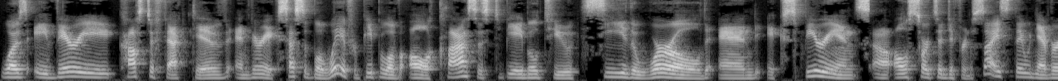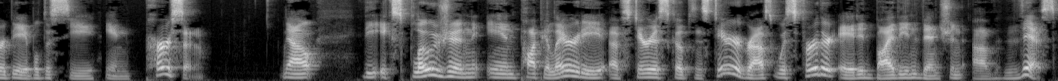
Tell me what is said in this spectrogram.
was a very cost effective and very accessible way for people of all classes to be able to see the world and experience uh, all sorts of different sights they would never be able to see in person. Now, the explosion in popularity of stereoscopes and stereographs was further aided by the invention of this.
